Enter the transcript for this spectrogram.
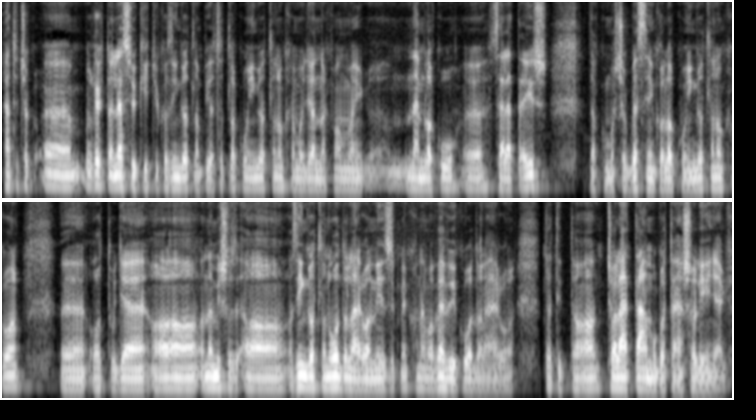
Hát, hogy csak ö, rögtön leszűkítjük az ingatlanpiacot lakó ingatlanokra, hogy annak van majd nem lakó ö, szelete is, de akkor most csak beszéljünk a lakó ingatlanokról. Ö, ott ugye a, a, nem is az, a, az ingatlan oldaláról nézzük meg, hanem a vevők oldaláról. Tehát itt a család támogatása lényeg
